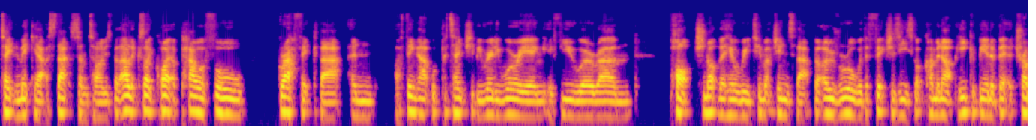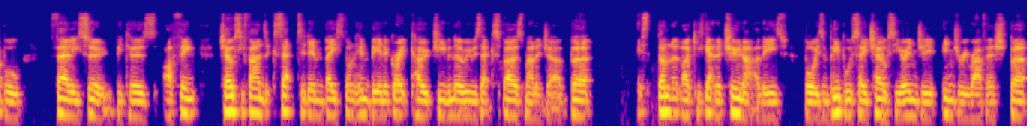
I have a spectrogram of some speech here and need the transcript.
take the mickey out of stats sometimes, but that looks like quite a powerful graphic that. And I think that would potentially be really worrying if you were um, Poch. Not that he'll read too much into that, but overall, with the fixtures he's got coming up, he could be in a bit of trouble fairly soon because I think Chelsea fans accepted him based on him being a great coach, even though he was ex Spurs manager. But it doesn't look like he's getting a tune out of these boys. And people say Chelsea are injury injury ravished, but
